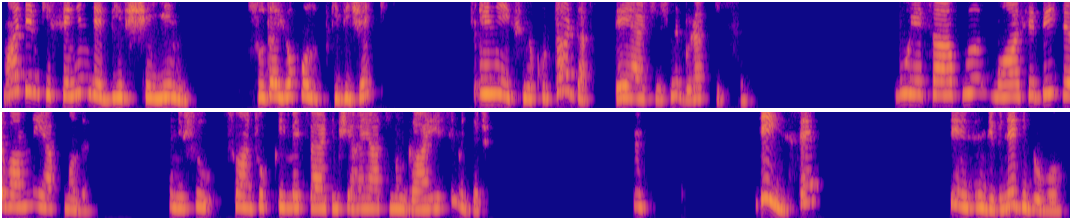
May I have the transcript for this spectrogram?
Madem ki senin de bir şeyin suda yok olup gidecek, en iyisini kurtar da değersizini bırak gitsin. Bu hesabı, muhasebeyi devamlı yapmalı. Hani şu şu an çok kıymet verdiğim şey hayatımın gayesi midir? Hı. Değilse denizin dibine dibi bu.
